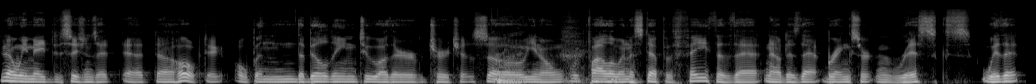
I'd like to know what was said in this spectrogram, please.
you know, we made decisions at at uh, Hope to open the building to other churches. So you know, following a step of faith of that. Now, does that bring certain risks with it?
